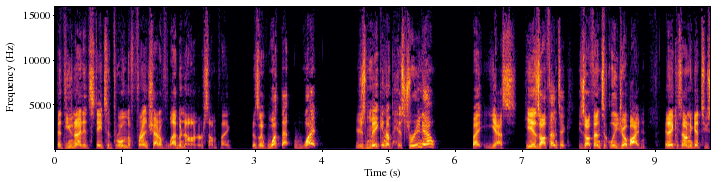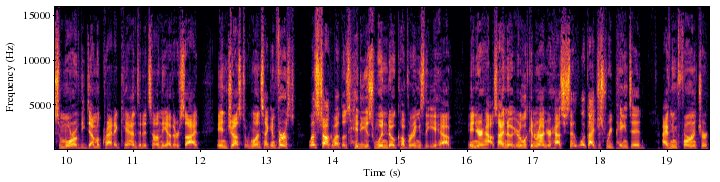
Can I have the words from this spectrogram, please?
that the United States had thrown the French out of Lebanon or something. It's like, what the, what? You're just making up history now? But yes, he is authentic. He's authentically Joe Biden. And I guess I want to get to some more of the Democratic candidates on the other side in just one second. First, let's talk about those hideous window coverings that you have in your house. I know you're looking around your house. You say, look, I just repainted. I have new furniture.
